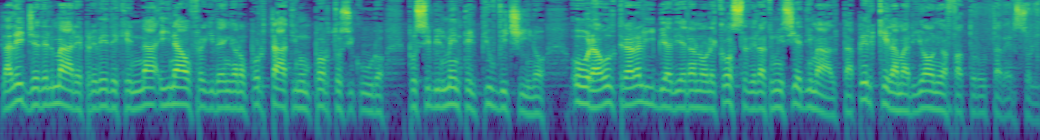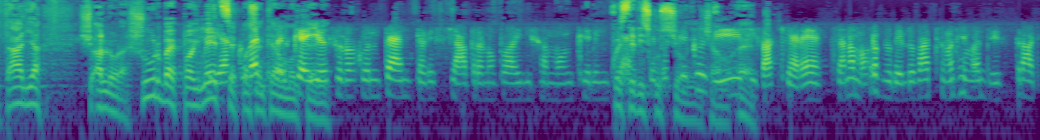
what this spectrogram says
la legge del mare prevede che i naufraghi vengano portati in un porto sicuro, possibilmente il più vicino. Ora, oltre alla Libia, vi erano le coste della Tunisia e di Malta. Perché la Marionio ha fatto rotta verso l'Italia? Allora, Sciurba e poi Mezza sì, e poi sentiamo perché Molteni. io sono contenta che si aprano poi diciamo anche le inchieste queste discussioni così diciamo, eh. si fa chiarezza no? ma proprio che lo facciano dei magistrati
